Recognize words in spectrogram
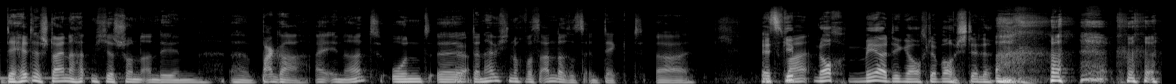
Der Held der Steine hat mich ja schon an den äh, Bagger erinnert und äh, Ja. dann habe ich noch was anderes entdeckt. Äh, Es zwar- gibt noch mehr Dinge auf der Baustelle.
